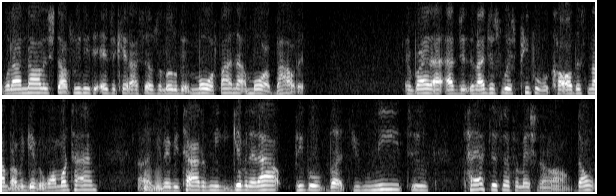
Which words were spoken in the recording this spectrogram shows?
When our knowledge stops, we need to educate ourselves a little bit more, find out more about it. And Brian, I, I just, and I just wish people would call this number. I'm gonna give it one more time. Uh, Mhm. You may be tired of me giving it out, people, but you need to pass this information along. Don't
